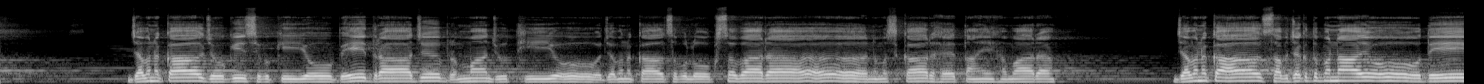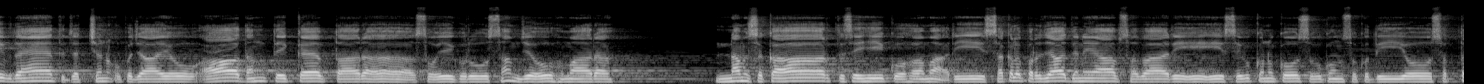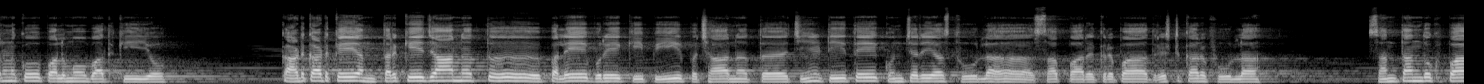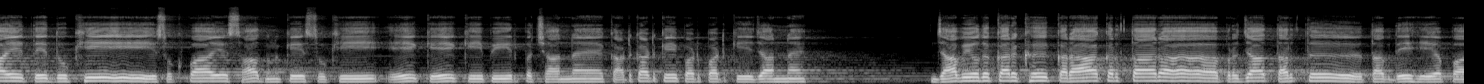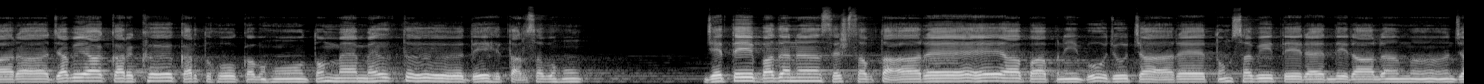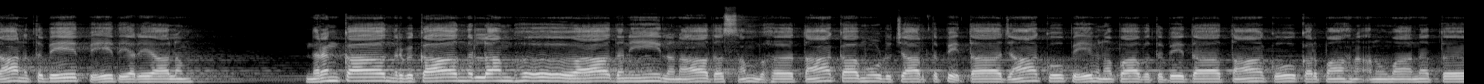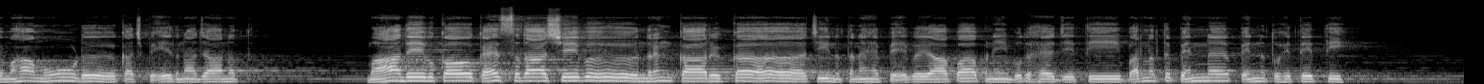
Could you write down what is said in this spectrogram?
ਜਵਨ ਕਾਲ ਜੋਗੀ ਸਿਵ ਕੀਓ ਬੇਦਰਾਜ ਬ੍ਰਹਮਾ ਜੂਥੀਓ ਜਵਨ ਕਾਲ ਸਭ ਲੋਕ ਸਵਾਰਾ ਨਮਸਕਾਰ ਹੈ ਤਾਹੇ ਹਮਾਰਾ ਜਵਨ ਕਾਲ ਸਭ ਜਗਤ ਬਨਾਇਓ, ਦੇਵ ਦੈਂਤ ਜਛਨ ਉਪਜਾਇਓ ਆਦੰਤ ਏਕੈ ਅਵਤਾਰਾ, ਸੋਈ ਗੁਰੂ ਸਮਝਿਓ ਹਮਾਰਾ। ਨਮਸਕਾਰ ਤਿਸੇ ਹੀ ਕੋ ਹਮਾਰੀ, ਸਕਲ ਪ੍ਰਜਾ ਜਨ ਆਪ ਸਵਾਰੀ, ਸਿਵ ਕੁਨ ਕੋ ਸੁਖ ਗੁਣ ਸੁਖ ਦੀਓ ਸਤਰਨ ਕੋ ਪਲਮੋ ਬਦ ਕੀਓ। ਘਟ ਘਟ ਕੇ ਅੰਤਰ ਕੇ ਜਾਣਤ ਭਲੇ ਬੁਰੇ ਕੀ ਪੀਰ ਪਛਾਨਤ ਚੀਂਟੀ ਤੇ ਕੁੰਚਰ ਅਸਥੂਲਾ ਸਭ ਪਰ ਕਿਰਪਾ ਦ੍ਰਿਸ਼ਟ ਕਰ ਫੂਲਾ ਸੰਤਨ ਦੁਖ ਪਾਏ ਤੇ ਦੁਖੀ ਸੁਖ ਪਾਏ ਸਾਧਨ ਕੇ ਸੁਖੀ ਏਕ ਏਕ ਕੀ ਪੀਰ ਪਛਾਨੈ ਘਟ ਘਟ ਕੇ ਪਟ ਪਟ ਕੀ ਜਾਣੈ ਜਾਵੇ ਉਦ ਕਰਖ ਕਰਾ ਕਰਤਾਰਾ, ਪ੍ਰਜਾ ਤਰਤ ਤਬ ਦੇਹ ਅਪਾਰਾ, ਜਬ ਆ ਕਰਖ ਕਰਤ ਹੋ ਕਬ ਹੂੰ, ਤੁਮ ਮੈਂ ਮਿਲਤ ਦੇਹ ਧਰ ਸਭ ਹੂੰ। ਜੇਤੇ ਬਦਨ ਸਿਸ਼ਟ ਸਭ ਧਾਰੈ, ਆਪ ਆਪਣੀ ਬੂਝ ਉਚਾਰੈ, ਤੁਮ ਸਭੀ ਤੇਰੇ ਨਿਰਾਲਮ, ਜਾਣਤ ਬੇਦ ਭੇਦ ਅਰਿਆਲਮ। ਨਿਰੰਕਾਰ ਨਿਰਵਿਕਾਰ ਨਿਰਲੰਭ, ਆਦਨੀ ਲਨਾਦ ਸੰਭ ਤਾਂ ਕਾ ਮੂੜ ਉਚਾਰਤ ਭੇਤਾ, ਜਾਂ ਕੋ ਭੇਵ ਨ ਪਾਵਤ ਬੇਦਾ ਤਾਂ ਕੋ ਕਰ ਅਨੁਮਾਨਤ, ਮਹਾ ਮੂੜ ਕਛ ਭੇਦ ਨ ਜਾਣਤ। ਮਹਾਦੇਵ ਕੋ ਕਹਿ ਸਦਾ ਸ਼ਿਵ, ਨਿਰੰਕਾਰ ਕਾ ਚੀਨਤ ਨਹਿ ਭੇਵ, ਆਪ ਆਪਣੀ ਬੁਧ ਹੈ ਜੇਤੀ, ਵਰਨਤ ਪਿੰਨ ਪਿੰਨ ਤੁਹਿ ਤੇਤੀ।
